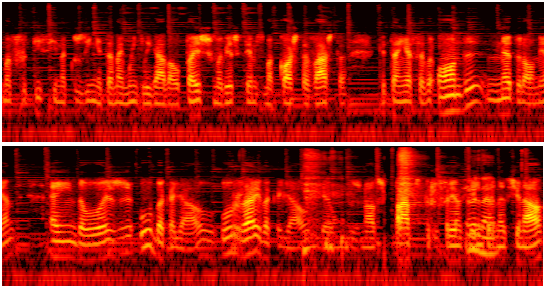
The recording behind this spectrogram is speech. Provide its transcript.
uma fortíssima cozinha também muito ligada ao peixe, uma vez que temos uma costa vasta que tem essa, onde, naturalmente, ainda hoje o bacalhau, o rei bacalhau, que é um dos nossos pratos de referência é internacional,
